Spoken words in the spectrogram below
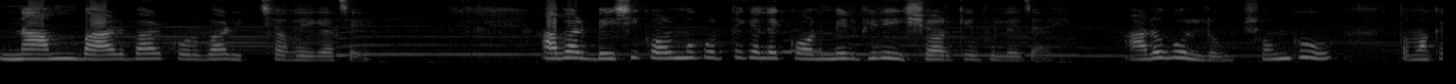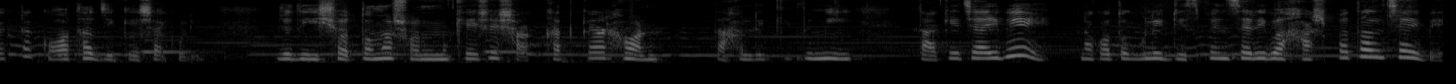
নাম বারবার করবার ইচ্ছা হয়ে গেছে। আবার বেশি কর্ম করতে গেলে কর্মের ভিড়ে ঈশ্বরকে ভুলে যায়। আরও বললুম, শম্ভু, তোমাকে একটা কথা জিজ্ঞাসা করি। যদি ঈশ্বর তোমার সম্মুখে এসে সাক্ষাৎকার হন, তাহলে কি তুমি তাকে চাইবে না কতগুলি ডিসপেন্সারি বা হাসপাতাল চাইবে?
